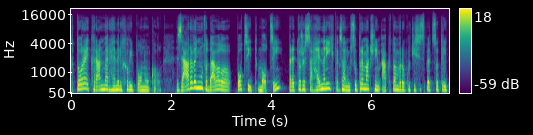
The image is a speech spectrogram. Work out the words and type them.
ktoré Kranmer Henrichovi ponúkol. Zároveň mu to dávalo pocit moci, pretože sa Henrich tzv. supremačným aktom v roku 1530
